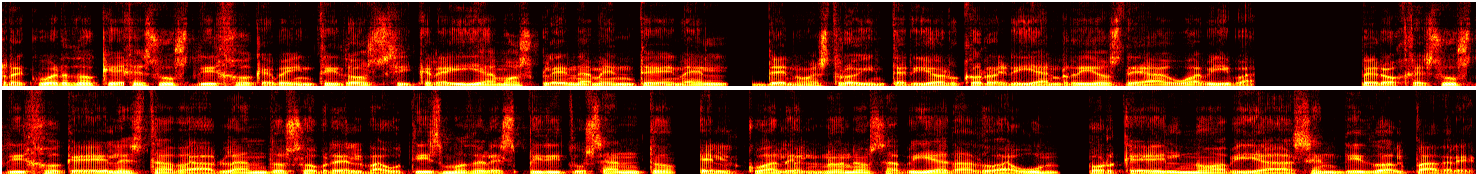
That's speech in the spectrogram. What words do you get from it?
Recuerdo que Jesús dijo que 22 si creíamos plenamente en Él, de nuestro interior correrían ríos de agua viva. Pero Jesús dijo que Él estaba hablando sobre el bautismo del Espíritu Santo, el cual Él no nos había dado aún, porque Él no había ascendido al Padre.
